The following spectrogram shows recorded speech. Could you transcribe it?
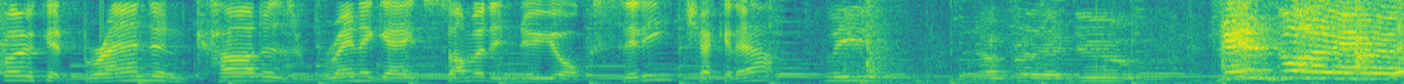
spoke at Brandon Carter's Renegade Summit in New York City. Check it out. Please, without further ado, James Swanwick!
